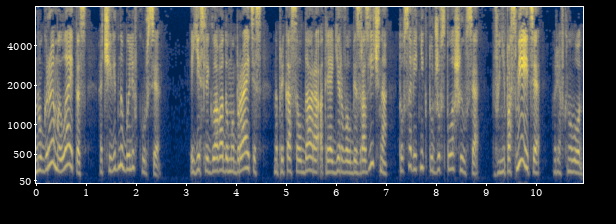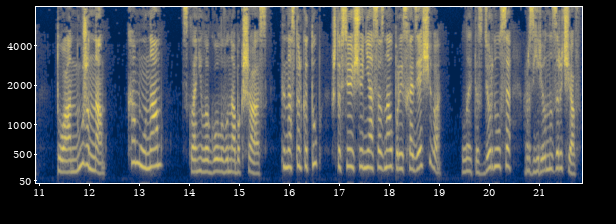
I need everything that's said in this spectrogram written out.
Но Грэм и Лайтас, очевидно, были в курсе. Если глава дома Брайтис на приказ Элдара отреагировал безразлично, то советник тут же всполошился. «Вы не посмеете!» — рявкнул он. «Туан нужен нам!» «Кому нам?» — склонила голову на бок Шаас. «Ты настолько туп, что все еще не осознал происходящего?» Лайтос дернулся, разъяренно зарычав.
